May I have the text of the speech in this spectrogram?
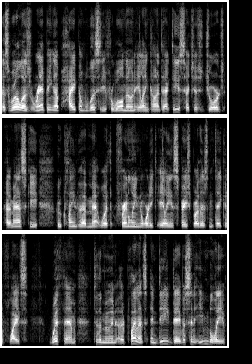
as well as ramping up hype and publicity for well-known alien contactees such as George Adamski, who claimed to have met with friendly Nordic alien space brothers and taken flights with them to the moon and other planets. Indeed, Davidson even believed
